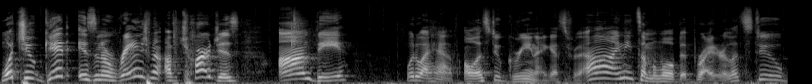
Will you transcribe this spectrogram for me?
what you get is an arrangement of charges on the what do I have? Oh, let's do green, I guess, for that. Oh, I need something a little bit brighter. Let's do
